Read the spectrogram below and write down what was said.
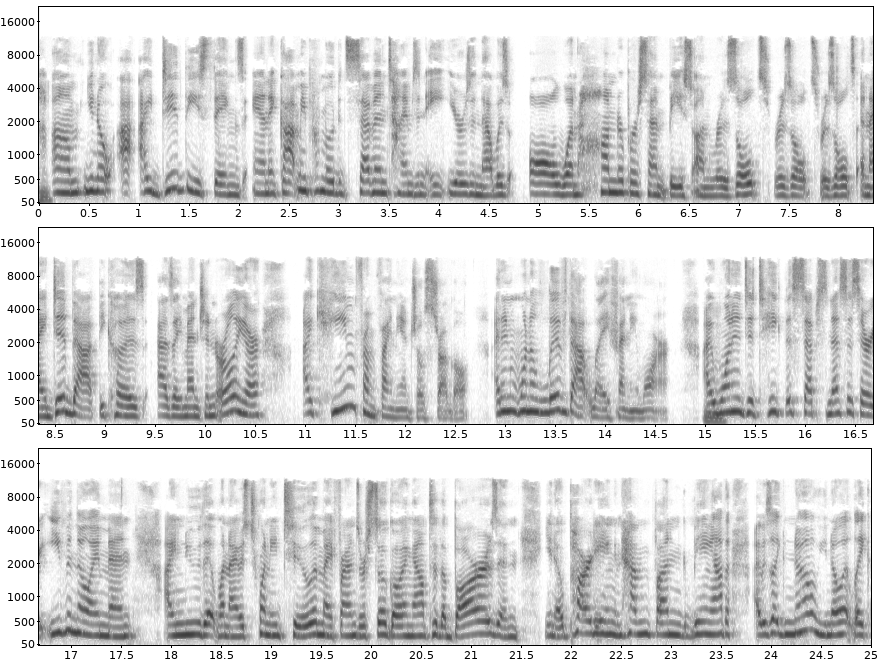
um, you know, I, I did these things and it got me promoted seven times in eight years. And that was all 100% based on results, results, results. And I did that because, as I mentioned earlier, I came from financial struggle. I didn't want to live that life anymore. Mm. I wanted to take the steps necessary, even though I meant I knew that when I was 22 and my friends were still going out to the bars and, you know, partying and having fun being out there. I was like, no, you know what? Like,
